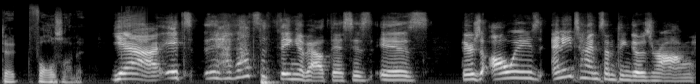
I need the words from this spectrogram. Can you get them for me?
that falls on it. Yeah, it's that's the thing about this is is there's always anytime something goes wrong,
